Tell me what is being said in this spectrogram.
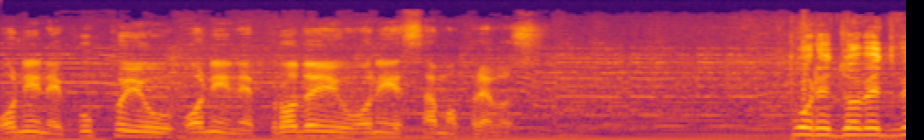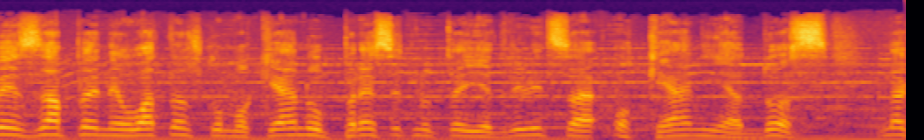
oni ne kupuju, oni ne prodaju, oni je samo prevoze. Pored ove dve zaplene u Atlantskom okeanu presetnuta je jedrilica Okeanija DOS, na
